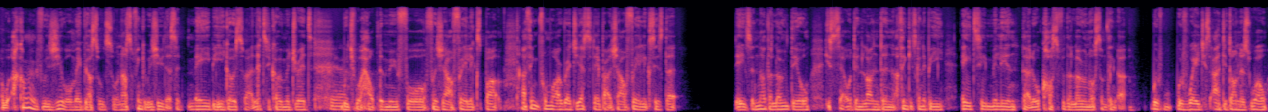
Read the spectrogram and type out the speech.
I, I, can't remember if it was you or maybe I saw someone else. I think it was you that said maybe he goes to Atletico Madrid, yeah. which will help the move for for João Felix. But I think from what I read yesterday about João Felix is that it's another loan deal. He's settled in London. I think it's going to be 80 million that it will cost for the loan or something. Uh, with with wages added on as well.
